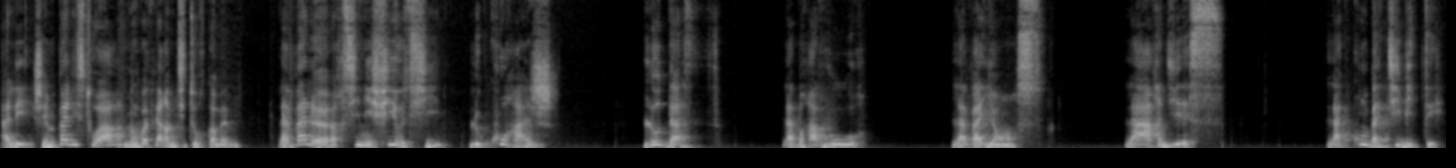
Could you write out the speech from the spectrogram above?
allez, j'aime pas l'histoire, mais on va faire un petit tour quand même. La valeur signifie aussi le courage, l'audace, la bravoure, la vaillance, la hardiesse, la combativité.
